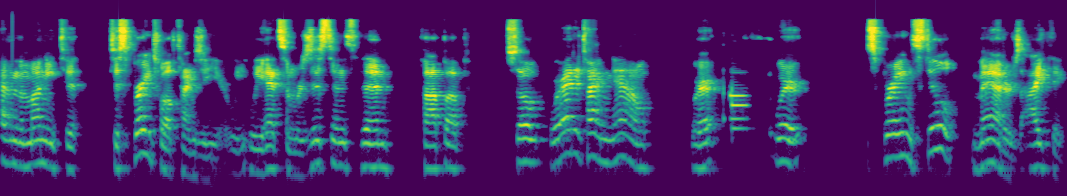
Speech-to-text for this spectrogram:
having the money to to spray 12 times a year. We, we had some resistance then pop up. So we're at a time now where, where spraying still matters, I think,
